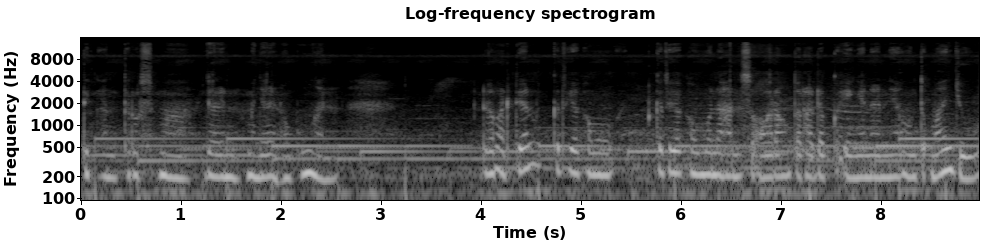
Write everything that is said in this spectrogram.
dengan terus menjalin menjalin hubungan. Dalam artian ketika kamu ketika kamu menahan seorang terhadap keinginannya untuk maju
